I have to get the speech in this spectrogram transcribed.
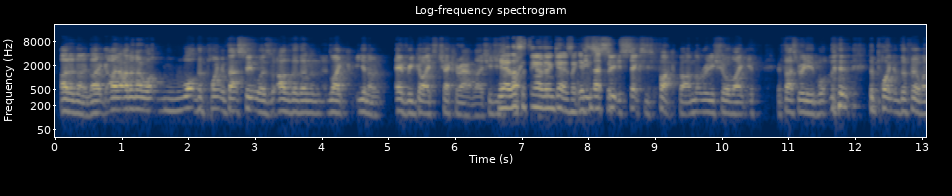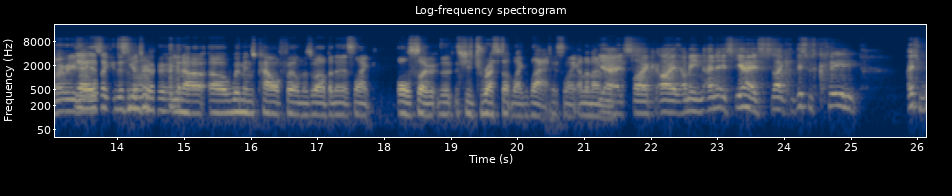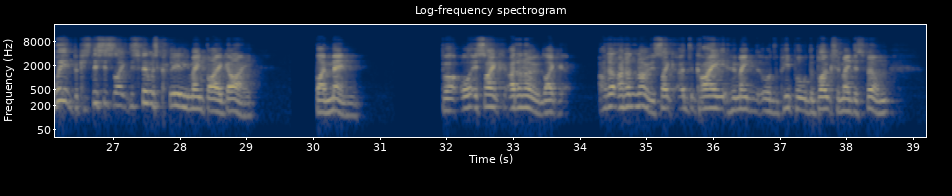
I don't know, like I, I don't know what what the point of that suit was, other than like you know every guy to check her out. Like she just Yeah, that's the thing I don't get. Is like I if mean, this that is the- suit is sexy as fuck, but I'm not really sure like if if that's really what the point of the film. I don't really yeah, know. it's like this is meant to be you know a women's power film as well, but then it's like also the she's dressed up like that. It's like I don't know. yeah, man. it's like I I mean, and it's yeah, it's like this was clearly. It's weird because this is like this film was clearly made by a guy, by men. But or it's like I don't know, like I don't I don't know. It's like uh, the guy who made or the people, the blokes who made this film,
